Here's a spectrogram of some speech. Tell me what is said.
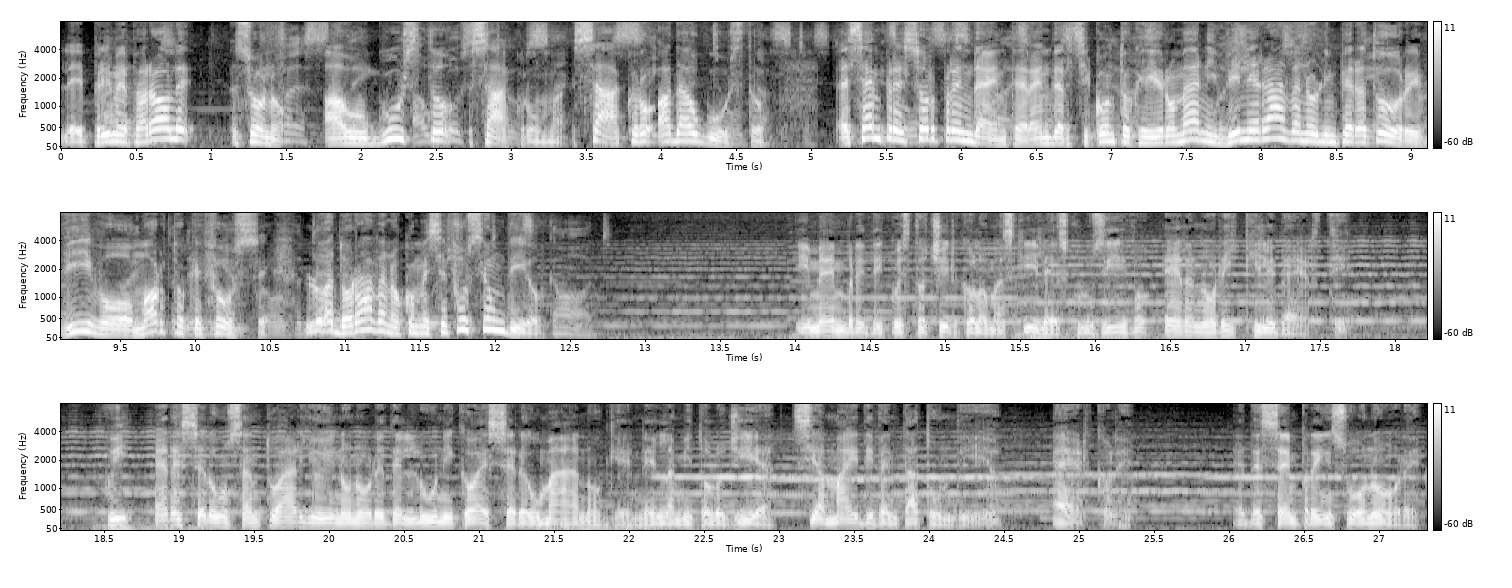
Le prime parole sono Augusto Sacrum, sacro ad Augusto. È sempre sorprendente rendersi conto che i romani veneravano l'imperatore, vivo o morto che fosse. Lo adoravano come se fosse un dio. I membri di questo circolo maschile esclusivo erano ricchi liberti. Qui eressero un santuario in onore dell'unico essere umano che nella mitologia sia mai diventato un dio, Ercole. Ed è sempre in suo onore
